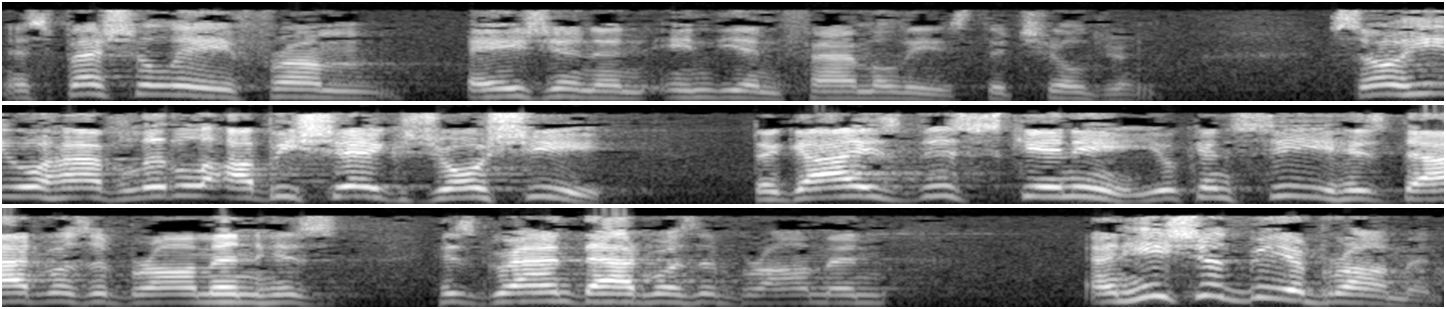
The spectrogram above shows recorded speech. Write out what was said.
especially from Asian and Indian families, the children. So he will have little Abhishek Joshi. The guy is this skinny. You can see his dad was a Brahmin, his, his granddad was a Brahmin, and he should be a Brahmin.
